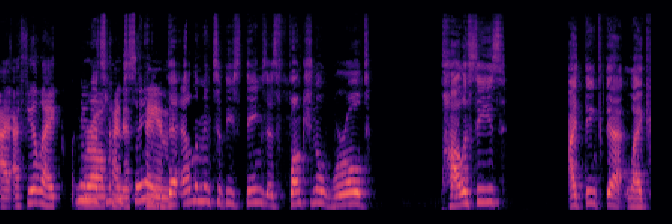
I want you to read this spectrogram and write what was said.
I, I, feel like I mean, we're all kind of saying. saying the elements of these things as functional world policies. I think that like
